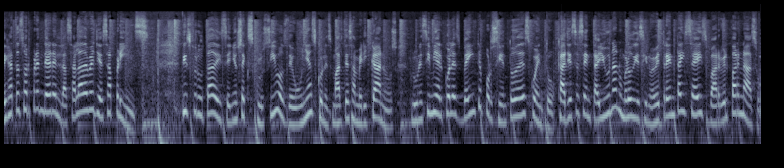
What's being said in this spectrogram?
Déjate sorprender en la sala de belleza Prince. Disfruta de diseños exclusivos de uñas con esmaltes americanos. Lunes y miércoles 20% de descuento. Calle 61, número 1936, Barrio El Parnaso.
